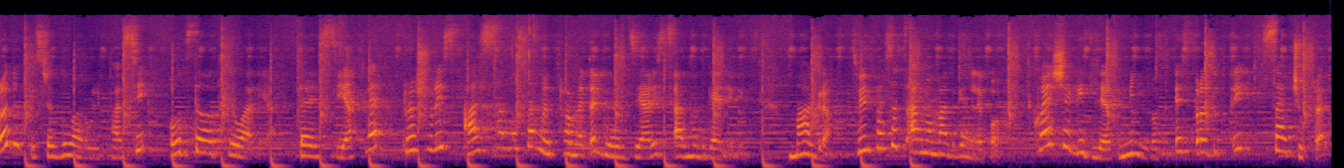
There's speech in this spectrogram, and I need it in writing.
პროდუქტის რეგულარული ფასი 24 ლარია და ეს სიახლე ბროშურის 178 გვერდზე არის წარმოდგენილი. მაგრამ ძვირფასო წარმომადგენლებო, თქვენ შეგიძლიათ მიიღოთ ეს პროდუქტი საჩუქრად.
